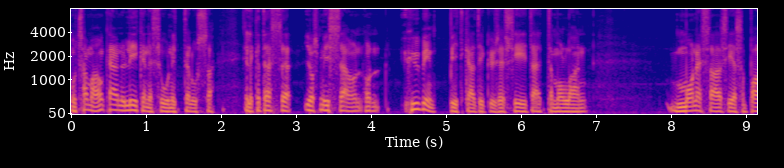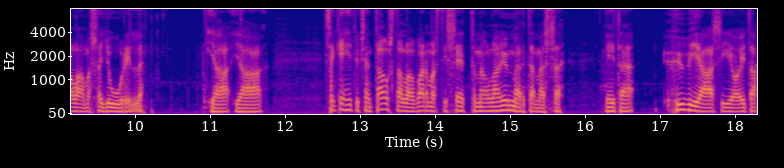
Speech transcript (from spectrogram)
Mutta sama on käynyt liikennesuunnittelussa. Eli tässä, jos missä on, on hyvin pitkälti kyse siitä, että me ollaan monessa asiassa palaamassa juurille. Ja, ja sen kehityksen taustalla on varmasti se, että me ollaan ymmärtämässä niitä hyviä asioita,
